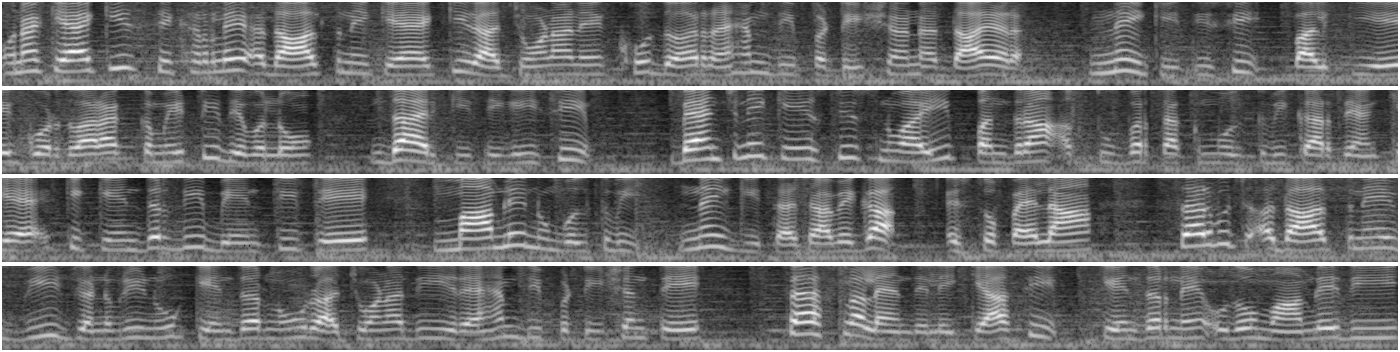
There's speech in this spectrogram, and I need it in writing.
ਉਹਨਾਂ ਕਿਹਾ ਕਿ ਸਿਖਰਲੇ ਅਦਾਲਤ ਨੇ ਕਿਹਾ ਕਿ ਰਾਜੋਣਾ ਨੇ ਖੁਦ ਰਹਿਮ ਦੀ ਪਟੀਸ਼ਨ ਦਾਇਰ ਨਹੀਂ ਕੀਤੀ ਸੀ, ਬਲਕਿ ਇਹ ਗੁਰਦੁਆਰਾ ਕਮੇਟੀ ਦੇ ਵੱਲੋਂ ਦਾਇਰ ਕੀਤੀ ਗਈ ਸੀ। ਬੈਂਚ ਨੇ ਕੇਸ ਦੀ ਸੁਣਵਾਈ 15 ਅਕਤੂਬਰ ਤੱਕ ਮੁਲਤਵੀ ਕਰਦਿਆਂ ਕਿਹਾ ਕਿ ਕੇਂਦਰ ਦੀ ਬੇਨਤੀ ਤੇ ਮਾਮਲੇ ਨੂੰ ਮੁਲਤਵੀ ਨਹੀਂ ਕੀਤਾ ਜਾਵੇਗਾ। ਇਸ ਤੋਂ ਪਹਿਲਾਂ ਸਰਵਉੱਚ ਅਦਾਲਤ ਨੇ 20 ਜਨਵਰੀ ਨੂੰ ਕੇਂਦਰ ਨੂੰ ਰਾਜਵਾਨਾ ਦੀ ਰਹਿਮ ਦੀ ਪਟੀਸ਼ਨ ਤੇ ਫੈਸਲਾ ਲੈਣ ਦੇ ਲਈ ਕਿਹਾ ਸੀ। ਕੇਂਦਰ ਨੇ ਉਦੋਂ ਮਾਮਲੇ ਦੀ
